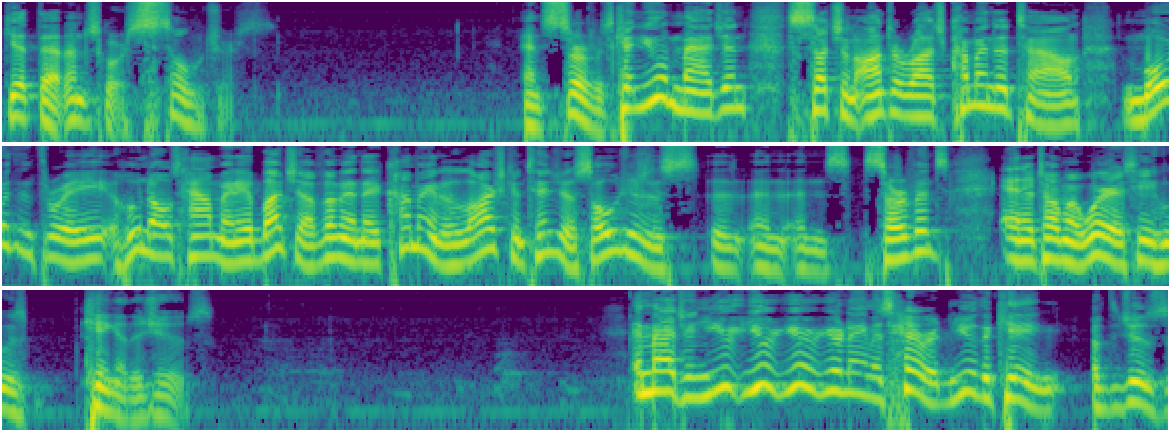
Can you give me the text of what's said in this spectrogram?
Get that underscore soldiers and servants. Can you imagine such an entourage coming to town, more than three, who knows how many, a bunch of them, and they're coming in a large contingent of soldiers and, and, and servants, and they're talking about where is he who is king of the Jews? Imagine you, you, you, your name is Herod, and you're the king of the Jews,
